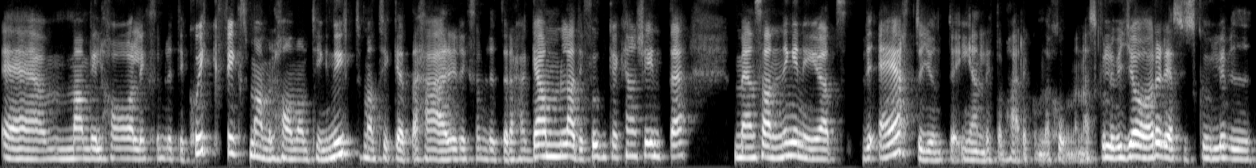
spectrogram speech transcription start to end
Eh, man vill ha liksom lite quick fix, man vill ha någonting nytt. Man tycker att det här är liksom lite det här gamla, det funkar kanske inte. Men sanningen är ju att vi äter ju inte enligt de här rekommendationerna. Skulle vi göra det så skulle vi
